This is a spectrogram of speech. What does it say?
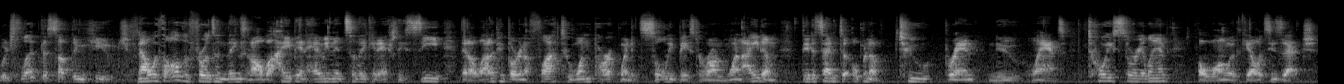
which led to something huge. Now with all the Frozen things and all the hype and having it so they could actually see that a lot of people are going to flock to one park when it's solely based around one item, they decided to open up two brand new lands. Toy Story Land along with Galaxy's Edge,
